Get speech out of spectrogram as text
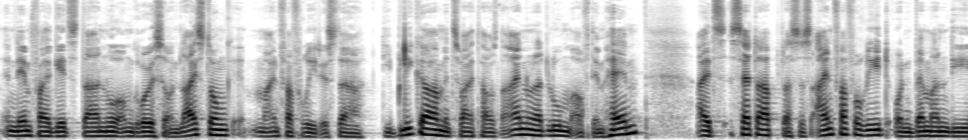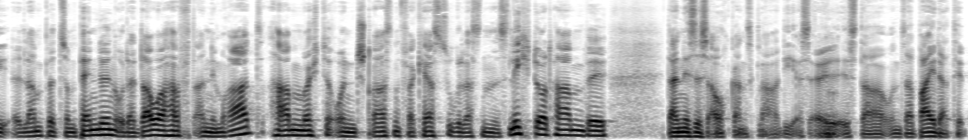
In dem Fall geht's da nur um Größe und Leistung. Mein Favorit ist da die Blika mit 2100 Lumen auf dem Helm. Als Setup, das ist ein Favorit. Und wenn man die Lampe zum Pendeln oder dauerhaft an dem Rad haben möchte und straßenverkehrszugelassenes Licht dort haben will, dann ist es auch ganz klar, die SL ist da unser beider Tipp.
